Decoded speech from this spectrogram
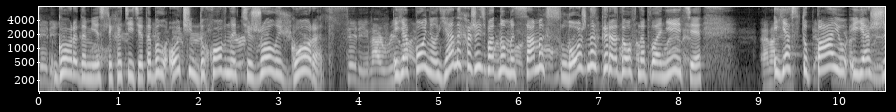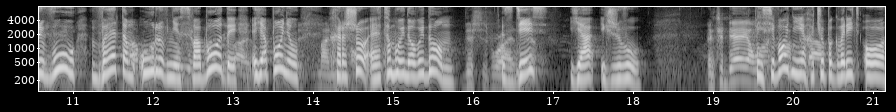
городом, если хотите. Это был очень духовно тяжелый город. И я понял, я нахожусь в одном из самых сложных городов на планете. И я вступаю, и я живу в этом уровне свободы. И я понял, хорошо, это мой новый дом. Здесь я и живу. И сегодня я хочу поговорить о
